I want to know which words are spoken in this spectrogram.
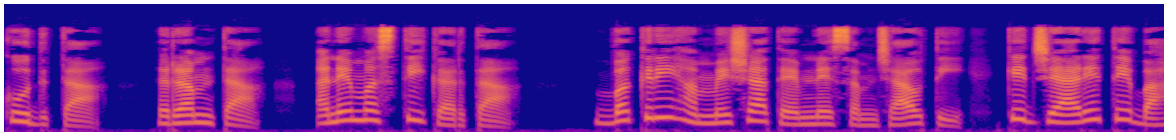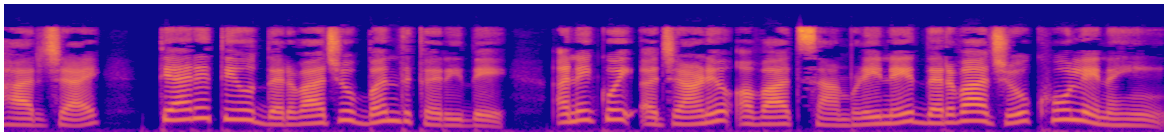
કૂદતા, રમતા અને મસ્તી કરતા. બકરી હંમેશા તેમને સમજાવતી કે જ્યારે તે બહાર જાય, ત્યારે તેઓ દરવાજો બંધ કરી દે અને કોઈ અજાણ્યો અવાજ સાંભળીને દરવાજો ખોલે નહીં.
